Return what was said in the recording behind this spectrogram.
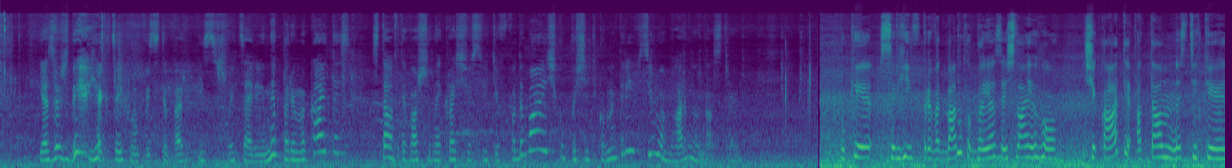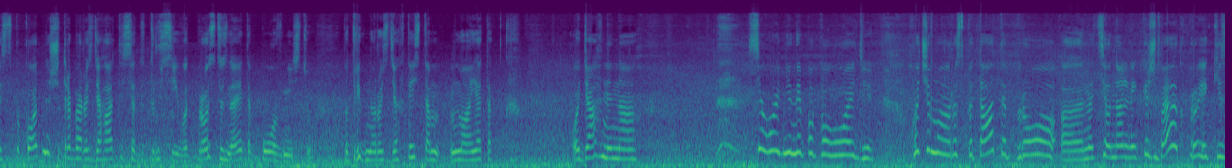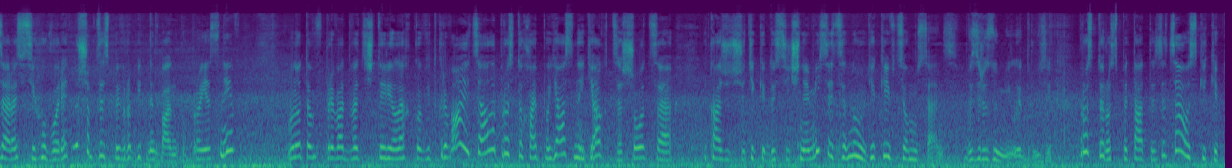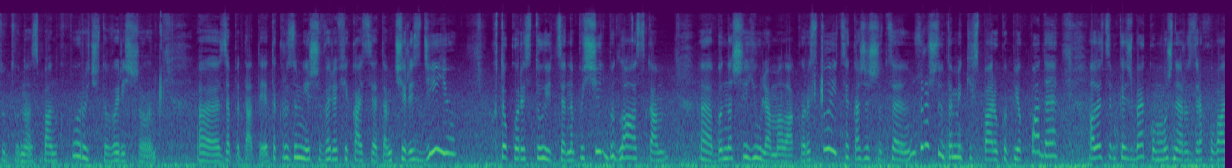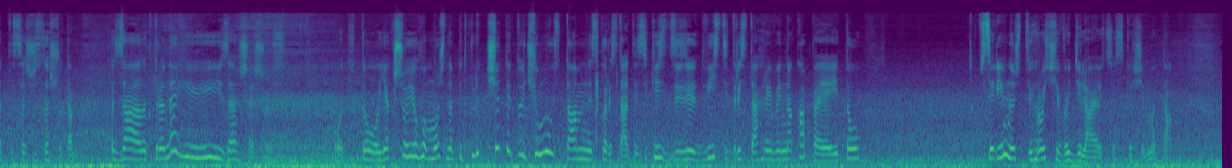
я завжди, як цей хлопець тепер із Швейцарії, не перемикайтесь, ставте вашу найкращу у світі вподобаєчку, пишіть коментарі. Всім вам гарного настрою. Поки Сергій в Приватбанку, бо я зайшла його чекати, а там настільки спекотно, що треба роздягатися до трусів. От просто, знаєте, повністю потрібно роздягтись там. Ну а я так одягнена сьогодні не по погоді. Хочемо розпитати про е, національний кешбек, про який зараз всі говорять. Ну, щоб це співробітник банку прояснив. Воно там в Приват 24 легко відкривається, але просто хай пояснить, як це, що це. І кажуть, що тільки до січня місяця. Ну який в цьому сенс? Ви зрозуміли, друзі. Просто розпитати за це, оскільки тут у нас банк поруч, то вирішили е, запитати. Я так розумію, що верифікація там через дію. Хто користується, напишіть, будь ласка. Е, бо наша Юля мала користується, каже, що це ну, зручно, там якихось пару копійок падає, але цим кешбеком можна розрахуватися що за що там за електроенергію і за ще щось. От то, якщо його можна підключити, то чомусь там не скористатись. Якісь 200-300 гривень накапає, і то все рівно ж ці гроші виділяються, скажімо так.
